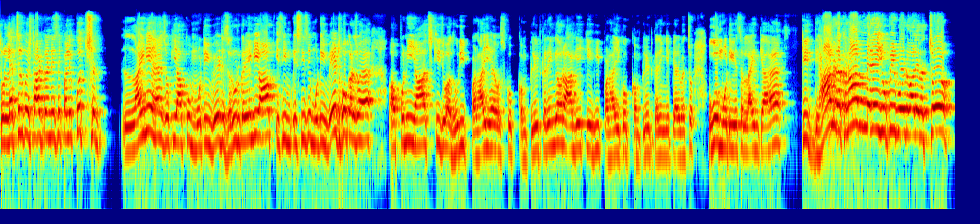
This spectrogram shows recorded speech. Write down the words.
तो लेक्चर को स्टार्ट करने से पहले कुछ लाइनें हैं जो कि आपको मोटिवेट ज़रूर करेंगी। आप इसी इसी से मोटिवेट होकर जो है अपनी आज की जो अधूरी पढ़ाई है उसको कंप्लीट करेंगे और आगे की भी पढ़ाई को कंप्लीट करेंगे प्यारे बच्चों। वो मोटिवेशन लाइन क्या है? कि ध्यान रखना मेरे यूपी बोर्ड वाले बच्चों,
